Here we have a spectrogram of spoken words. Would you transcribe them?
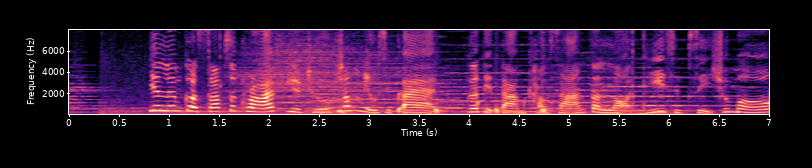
18 อย่าลืมกด Subscribe YouTube ช่อง New 18 เพื่อติดตามข่าวสารตลอด 24 ชั่วโมง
